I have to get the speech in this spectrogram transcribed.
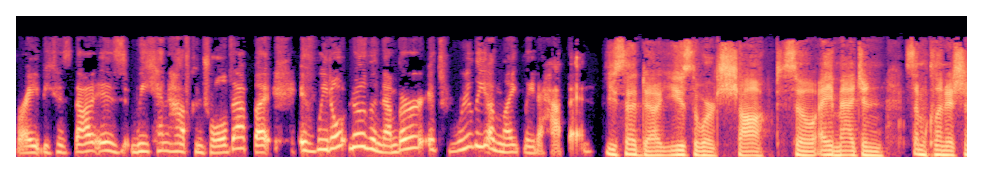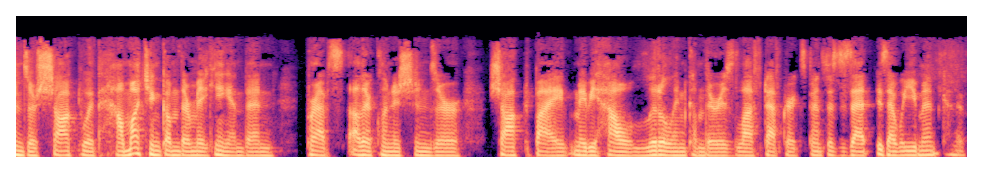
right? Because that is, we can have control of that. But if we don't know the number, it's really unlikely to happen. You said uh, you used the word shocked. So I imagine some clinicians are shocked with how much income they're making and then perhaps other clinicians are shocked by maybe how little income there is left after expenses. Is that is that what you meant? Kind of.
